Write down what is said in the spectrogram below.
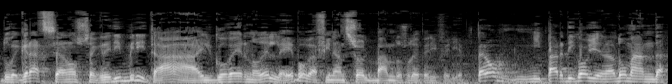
dove grazie alla nostra credibilità il governo dell'epoca finanziò il bando sulle periferie. Però mi pare di cogliere la domanda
